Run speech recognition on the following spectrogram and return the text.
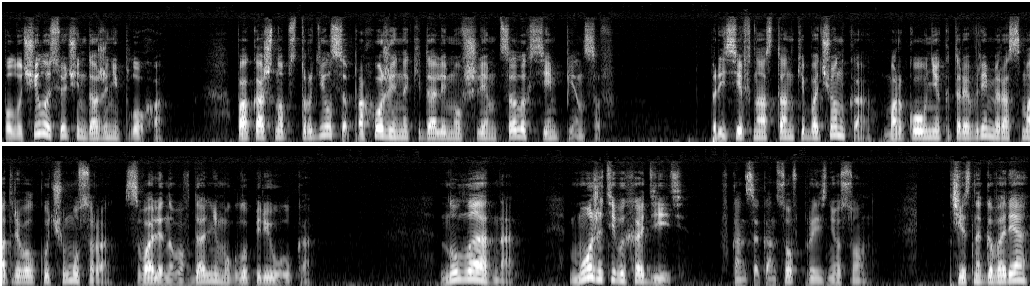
Получилось очень даже неплохо. Пока Шнопс трудился, прохожие накидали ему в шлем целых семь пенсов. Присев на останки бочонка, Маркоу некоторое время рассматривал кучу мусора, сваленного в дальнем углу переулка. «Ну ладно, можете выходить», — в конце концов произнес он. «Честно говоря,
